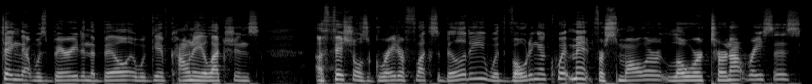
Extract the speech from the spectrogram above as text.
thing that was buried in the bill. It would give county elections officials greater flexibility with voting equipment for smaller, lower turnout races.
